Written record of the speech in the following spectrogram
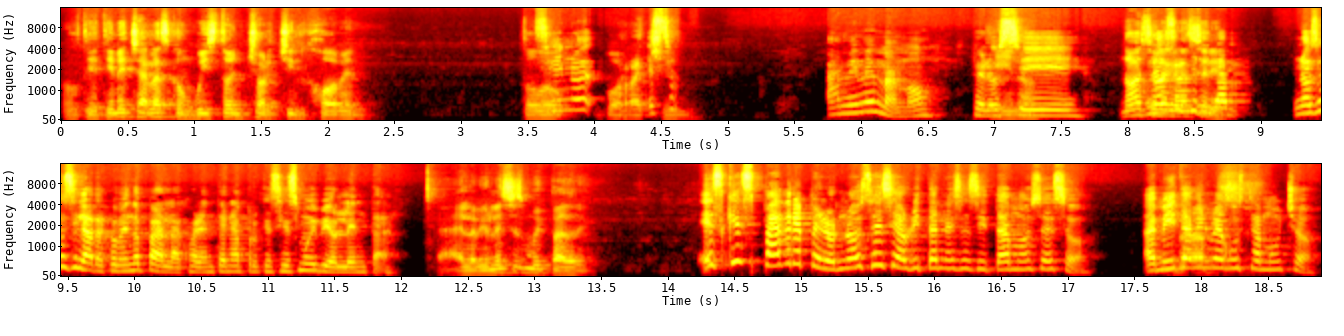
O que tiene charlas con Winston Churchill joven. Todo Sí, no, borrachín. a mí me mamó, pero Sí, sí. No, es No una sé, gran si serie. la, no sé si la recomiendo para la cuarentena porque sí es muy violenta. Ah, la violencia es muy padre. Es que es padre, pero no sé si ahorita necesitamos eso. A mí No, también me gusta mucho.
